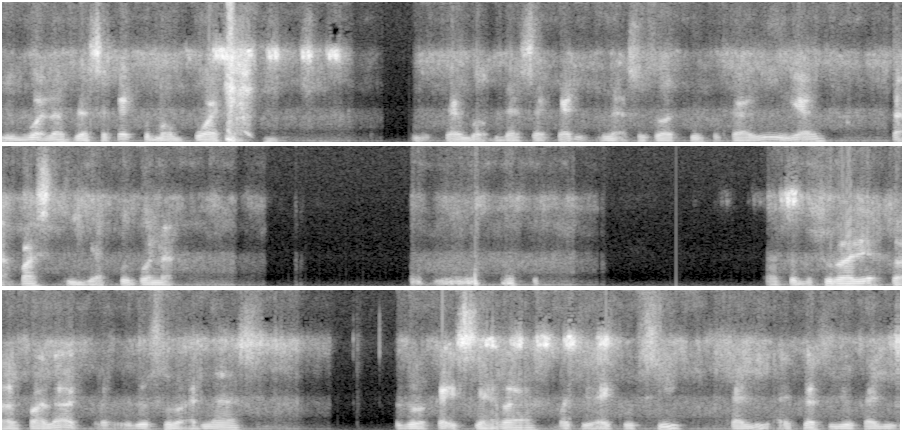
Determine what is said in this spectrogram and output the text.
Dia buatlah berdasarkan kemampuan. Bukan buat berdasarkan Nak sesuatu perkara yang Tak pasti apa kau nak. Satu surah dia Surah Al-Falak Itu surah An-Nas Surah Kat Istiharah Baca ayat kursi Kali tujuh kali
